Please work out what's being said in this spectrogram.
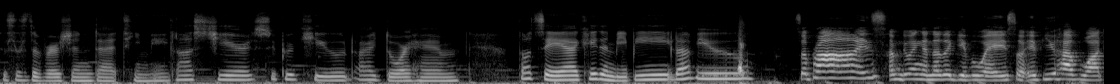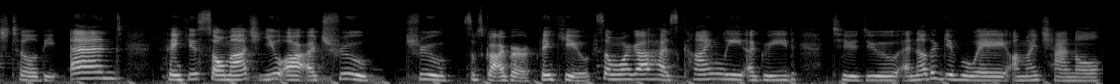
This is the version that he made last year. Super cute. I adore him. 多谢啊，Kate and BB. Love you. Surprise! I'm doing another giveaway, so if you have watched till the end, thank you so much. You are a true true subscriber. Thank you. Samorga has kindly agreed to do another giveaway on my channel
